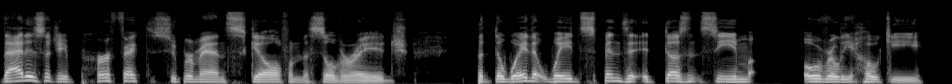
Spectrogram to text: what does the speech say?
That is such a perfect Superman skill from the Silver Age. But the way that Waid spins it, it doesn't seem overly hokey.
